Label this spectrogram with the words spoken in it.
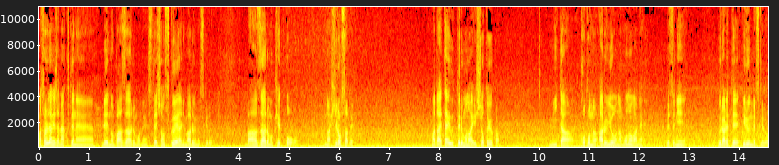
あ、それだけじゃなくてね例のバザールもねステーションスクエアにもあるんですけどバザールも結構な広さで、まあ、大体売ってるものは一緒というか見たことのあるようなものがね別に売られているんですけど。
